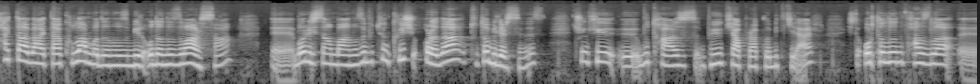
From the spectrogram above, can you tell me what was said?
hatta ve hatta kullanmadığınız bir odanız varsa e, barış zambağınızı bütün kış orada tutabilirsiniz. Çünkü e, bu tarz büyük yapraklı bitkiler işte ortalığın fazla e,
